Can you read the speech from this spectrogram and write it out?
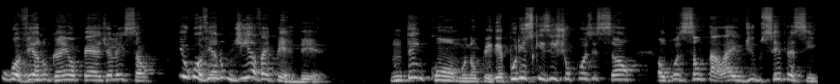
o governo ganha ou perde a eleição. E o governo um dia vai perder. Não tem como não perder. Por isso que existe oposição. A oposição está lá, eu digo sempre assim:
